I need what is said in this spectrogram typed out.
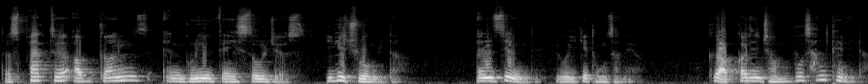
The specter of guns and green-faced soldiers. 이게 주어입니다. And seemed. 그리고 이게 동사네요. 그 앞까지는 전부 상태입니다.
